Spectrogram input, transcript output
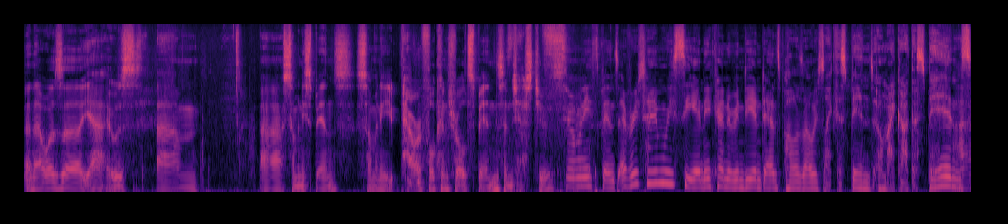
and that was uh, yeah, it was um, uh, so many spins, so many powerful controlled spins and gestures. So many spins. Every time we see any kind of Indian dance, Paul is always like, the spins. Oh my God, the spins.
